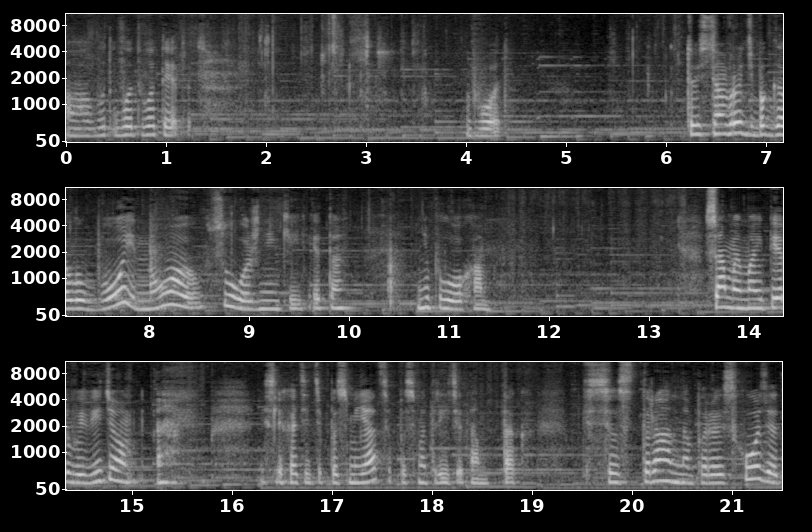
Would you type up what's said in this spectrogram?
А, вот, вот, вот этот. Вот. То есть он вроде бы голубой, но сложненький. Это неплохо. Самые мои первые видео если хотите посмеяться, посмотрите, там так все странно происходит.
